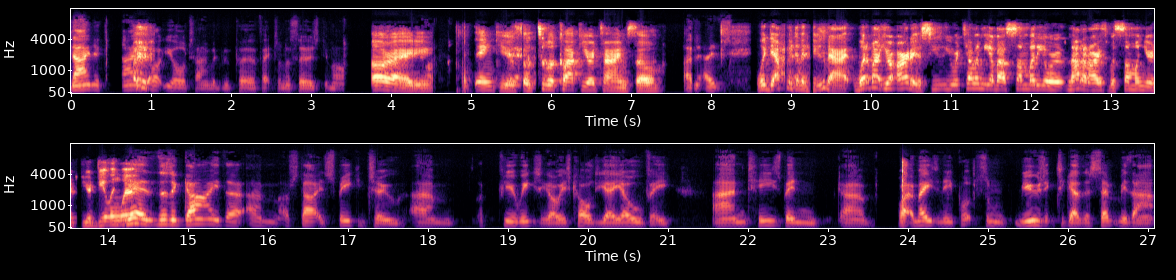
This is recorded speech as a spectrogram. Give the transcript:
nine nine o'clock your time would be perfect on a Thursday morning. All righty. Thank you. So two o'clock your time. So And it's, we're definitely gonna do that. What about your artist? You you were telling me about somebody or not an artist, but someone you're you're dealing with? yeah, there's a guy that um, I've started speaking to um, few weeks ago. He's called Yaovi, and he's been um, quite amazing. He put some music together, sent me that.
